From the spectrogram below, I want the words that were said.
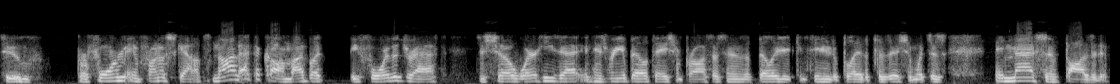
to perform in front of scouts, not at the combine, but before the draft to show where he's at in his rehabilitation process and his ability to continue to play the position, which is a massive positive.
